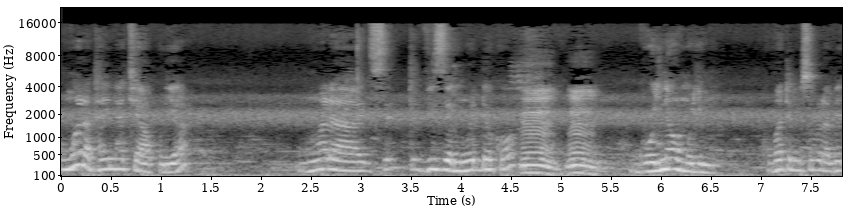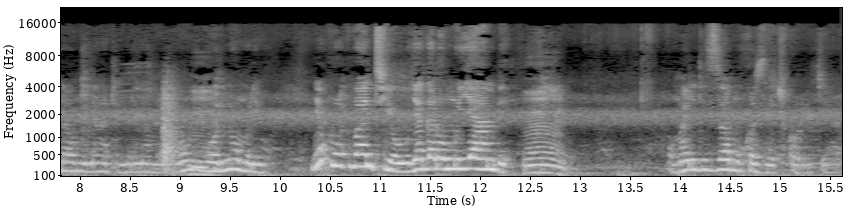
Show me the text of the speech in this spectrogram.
Omuwala talina kyakulya omuwala visa emuweddeko Mm. Mm. gweolina omulimu. Kuba temusobola beerawo munaana temulina mulimu olina omulimu. Naye kulwokuba nti oyagala omuyambe. Omaliriza mukoze ekikolwa kyawe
